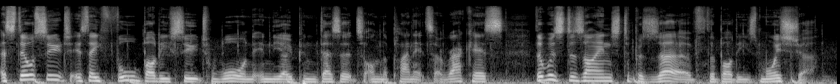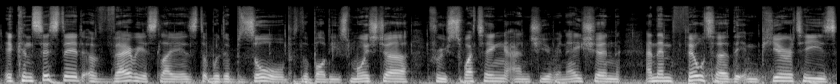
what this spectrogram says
A stillsuit is a full body suit worn in the open desert on the planet Arrakis that was designed to preserve the body's moisture. It consisted of various layers that would absorb the body's moisture through sweating and urination, and then filter the impurities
